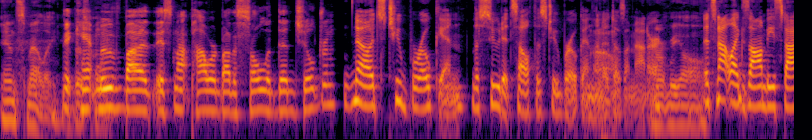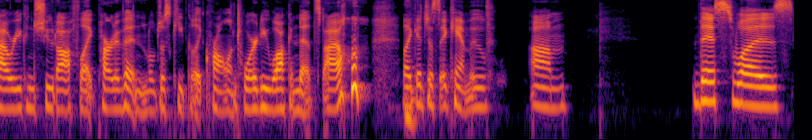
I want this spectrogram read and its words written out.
and smelly. It can't point. move by. It's not powered by the soul of dead children. no it's too broken the suit itself is too broken that it doesn't matter Aren't we all? it's not like zombie style where you can shoot off like part of it and it'll just keep like crawling toward you walking dead style like it just it can't move um this was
